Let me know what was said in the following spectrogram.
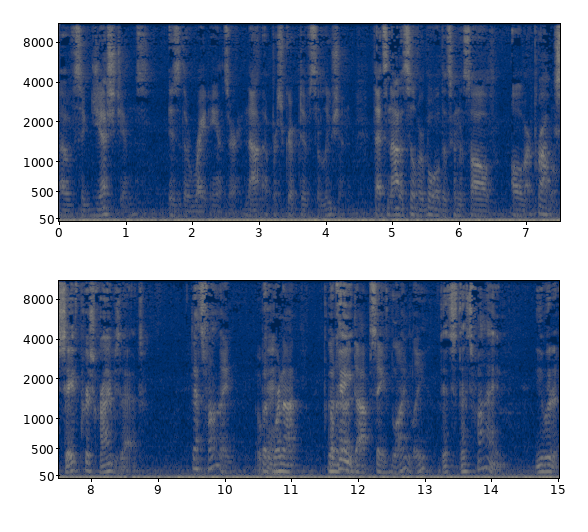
of suggestions is the right answer, not a prescriptive solution. That's not a silver bullet that's going to solve all of our problems. Safe prescribes that. That's fine. Okay. But we're not going okay. to adopt safe blindly. That's that's fine. You would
